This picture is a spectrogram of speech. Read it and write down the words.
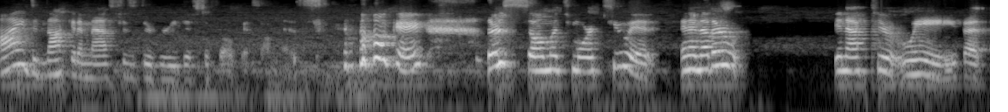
I did not get a master's degree just to focus on this. okay, there's so much more to it. And another inaccurate way that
